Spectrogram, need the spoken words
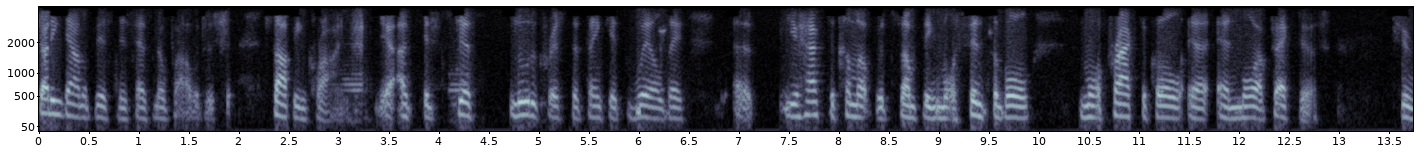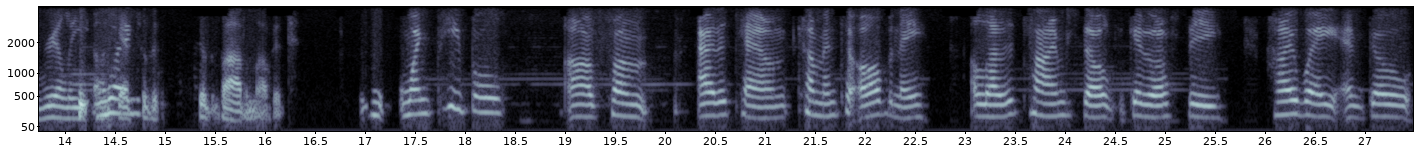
shutting down a business has no power to sh- stopping crime yeah it's just ludicrous to think it will they uh, you have to come up with something more sensible more practical and, and more effective to really uh, when, get to the to the bottom of it. When people uh, from out of town come into Albany, a lot of times they'll get off the highway and go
